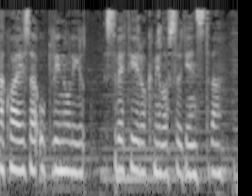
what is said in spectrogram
ako aj za uplynulý svetý rok milosrdenstva.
